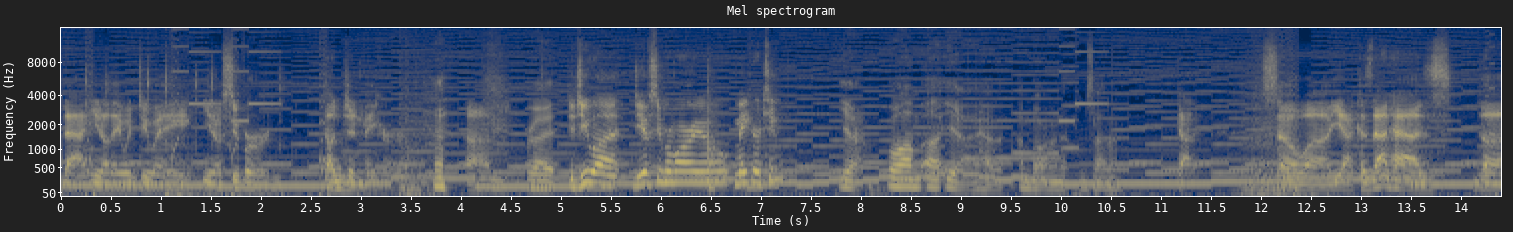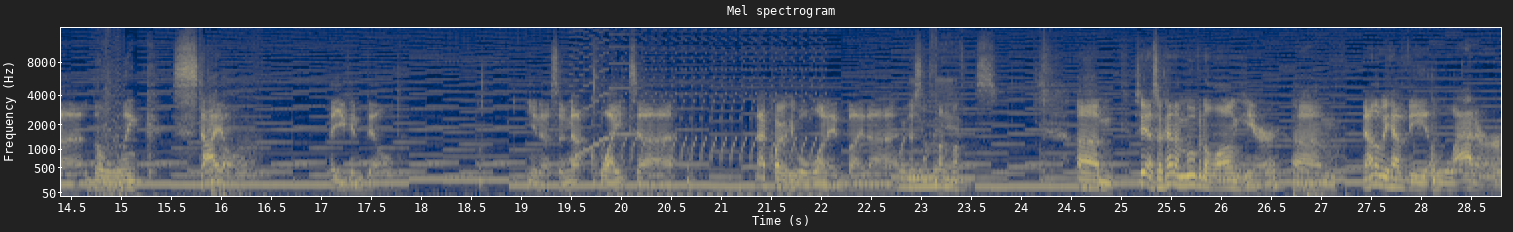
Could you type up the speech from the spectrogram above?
that you know they would do a you know Super Dungeon Maker. um, Right. did you uh, do you have Super Mario Maker too? Yeah. Well, I'm. Uh, yeah, I have it. I'm borrowing it from Simon. Got it. So uh, yeah, because that has the the Link style that you can build. You know, so not quite uh, not quite what people wanted, but uh, there's some fun levels. Um, so yeah, so kind of moving along here. Um, now that we have the ladder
